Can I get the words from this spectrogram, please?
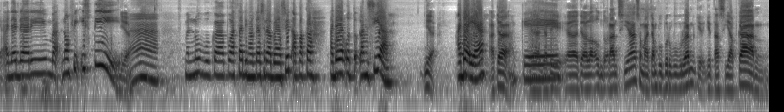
ada dari Mbak Novi Isti. Iya. Nah, menu buka puasa di Hotel Surabaya Suite apakah ada yang untuk lansia? Ya, Ada ya? ada. Oke. Ya, jadi eh, kalau untuk lansia semacam bubur-buburan ki- kita siapkan.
